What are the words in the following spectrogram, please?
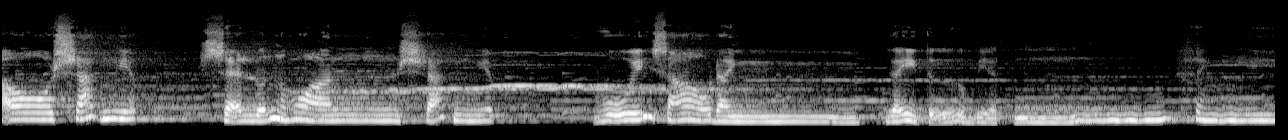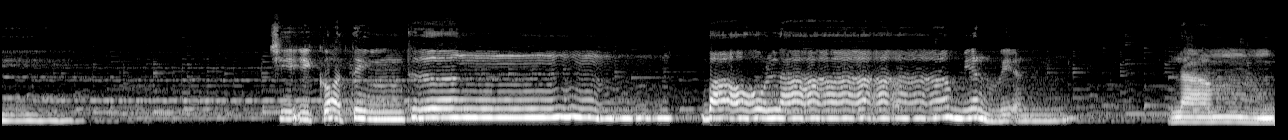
Tạo sát nghiệp sẽ luân hoàn sát nghiệp. Vui sao đành gây tự biệt sinh ly chỉ có tình thương bao la miên viện làm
